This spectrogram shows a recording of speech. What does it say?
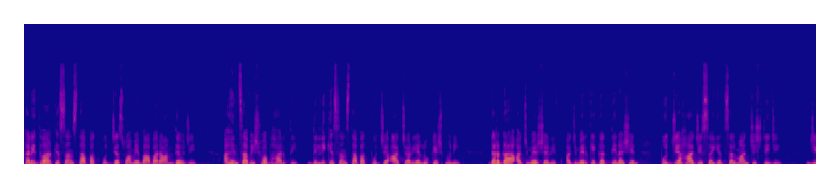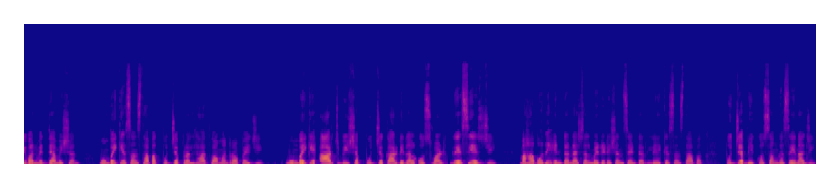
हरिद्वार के संस्थापक पूज्य स्वामी बाबा रामदेव जी अहिंसा विश्व भारती, दिल्ली के संस्थापक पूज्य आचार्य लोकेश मुनि, दरगाह अजमेर शरीफ, अजमेर के गद्दी नशीन पूज्य हाजी सैयद सलमान चिश्ती जी, जीवन विद्या मिशन, मुंबई के संस्थापक पूज्य प्रहलाद वामनराव पैजी, मुंबई के आर्च बिशप पूज्य cardinal Oswald Gracias ji, Mahabodhi international meditation centre Leh के संस्थापक पूज्य भिक्खु संघसेना जी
